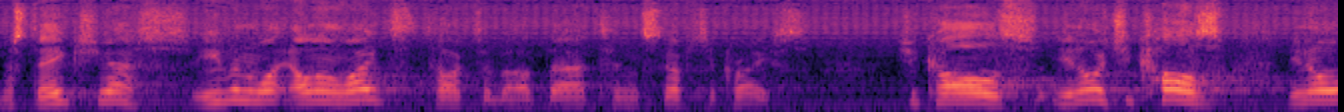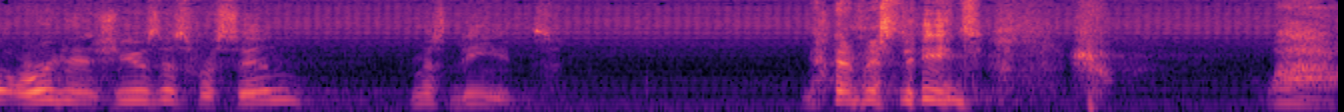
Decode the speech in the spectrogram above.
Mistakes, yes. Even Ellen White talks about that in Steps to Christ. She calls, you know what she calls, you know what word she uses for sin? Misdeeds. Misdeeds. Wow.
